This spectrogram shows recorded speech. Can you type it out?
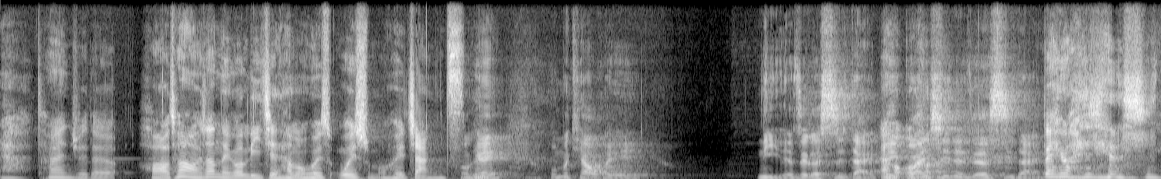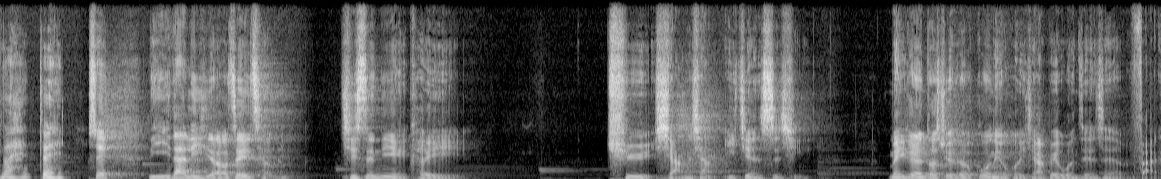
呀，突然觉得好，突然好像能够理解他们会为什么会这样子。OK，我们跳回。你的这个世代，被关心的这个世代，被关心的世代，对。所以你一旦理解到这一层，其实你也可以去想想一件事情。每个人都觉得过年回家被问这件事很烦，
